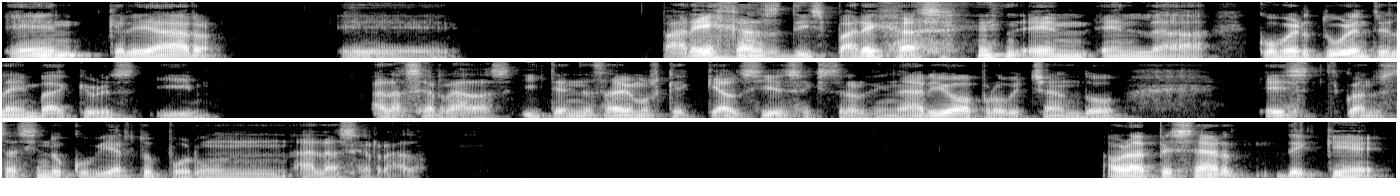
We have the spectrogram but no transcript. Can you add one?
en crear eh, parejas disparejas en, la cobertura entre linebackers y a las cerradas. Y sabemos que Kelsey es extraordinario aprovechando cuando está siendo cubierto por un ala cerrado. Ahora, a pesar de que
